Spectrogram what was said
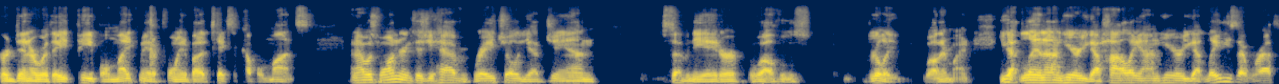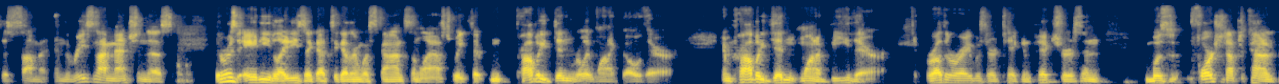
her dinner with eight people. Mike made a point about it takes a couple months, and I was wondering because you have Rachel, you have Jan, seventy eight, or well, who's really well, never mind. You got Lynn on here, you got Holly on here, you got ladies that were at the summit. And the reason I mentioned this, there was 80 ladies that got together in Wisconsin last week that probably didn't really want to go there and probably didn't want to be there. Brother Ray was there taking pictures and was fortunate enough to kind of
